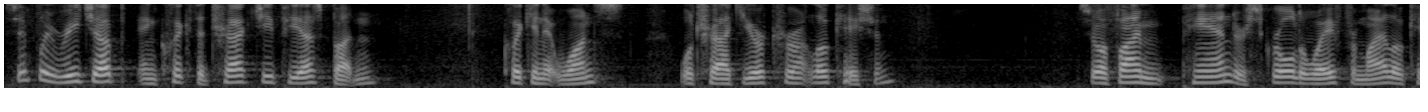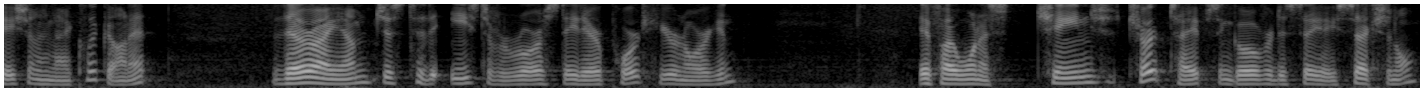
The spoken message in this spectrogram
simply reach up and click the Track GPS button. Clicking it once will track your current location. So if I'm panned or scrolled away from my location and I click on it, there I am just to the east of Aurora State Airport here in Oregon. If I want to change chart types and go over to say a sectional,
